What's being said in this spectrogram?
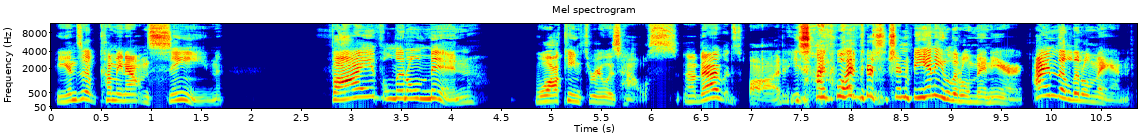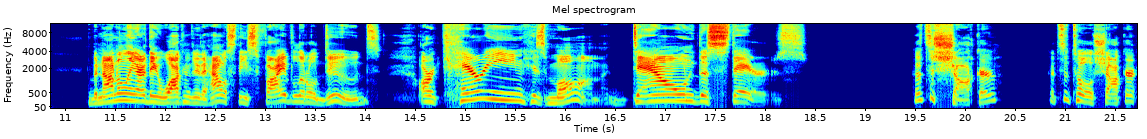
he ends up coming out and seeing five little men walking through his house. Now that was odd. He's like, what? There shouldn't be any little men here. I'm the little man. But not only are they walking through the house, these five little dudes are carrying his mom down the stairs. That's a shocker. That's a total shocker.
